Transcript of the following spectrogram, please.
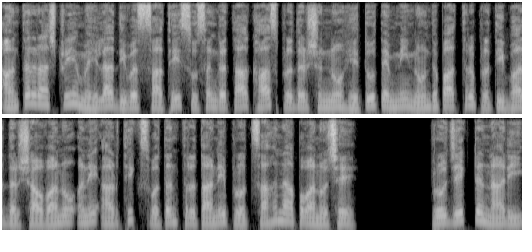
આંતરરાષ્ટ્રીય મહિલા દિવસ સાથે સુસંગત ખાસ પ્રદર્શનનો હેતુ તેમની નોંધપાત્ર પ્રતિભા દર્શાવવાનો અને આર્થિક સ્વતંત્રતાને પ્રોત્સાહન આપવાનો છે. પ્રોજેક્ટ નારી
